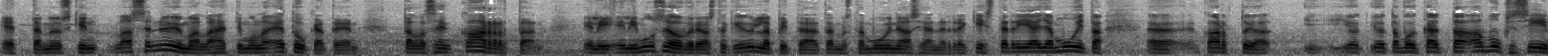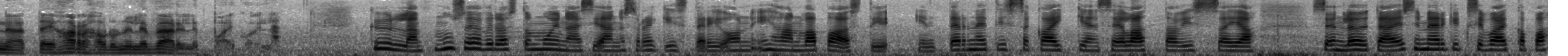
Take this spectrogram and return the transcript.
että myöskin Lasse Nyyman lähetti mulle etukäteen tällaisen kartan. Eli, eli museovirastokin ylläpitää tämmöistä muinaisjäinen rekisteriä ja muita äh, karttoja, joita voi käyttää avuksi siinä, että ei harhaudu niille väärille paikoille. Kyllä, museoviraston muinaisjäännösrekisteri on ihan vapaasti internetissä kaikkien selattavissa ja sen löytää esimerkiksi vaikkapa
